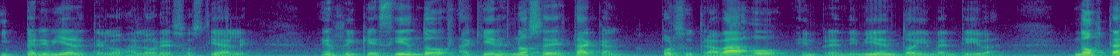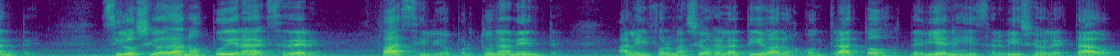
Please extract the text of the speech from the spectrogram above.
y pervierte los valores sociales, enriqueciendo a quienes no se destacan por su trabajo, emprendimiento e inventiva. No obstante, si los ciudadanos pudieran acceder fácil y oportunamente a la información relativa a los contratos de bienes y servicios del Estado,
